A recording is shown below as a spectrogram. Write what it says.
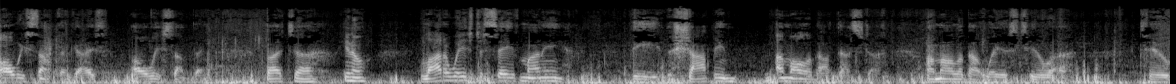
always something, guys. Always something. But uh, you know, a lot of ways to save money. The the shopping. I'm all about that stuff. I'm all about ways to uh, to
